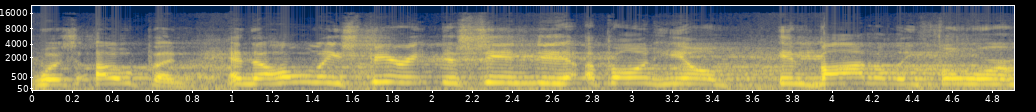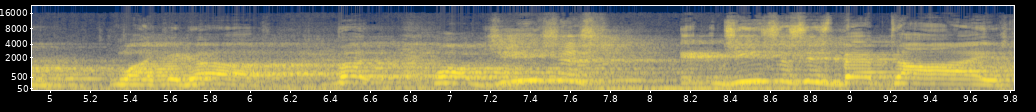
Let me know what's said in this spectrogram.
was open, and the Holy Spirit descended upon him in bodily form like a dove. But while Jesus Jesus is baptized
